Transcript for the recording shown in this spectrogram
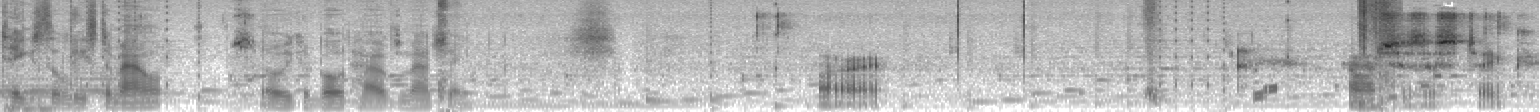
takes the least amount? So we could both have matching. Alright. How much does this take?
